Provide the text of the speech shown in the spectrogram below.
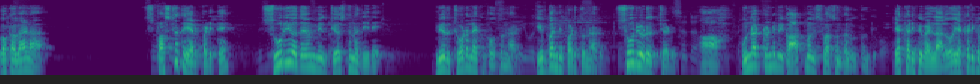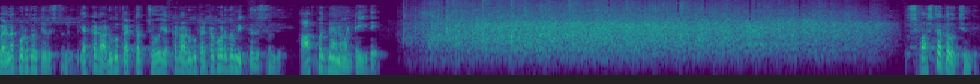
ఒకవేళ స్పష్టత ఏర్పడితే సూర్యోదయం మీకు చేస్తున్నది ఇదే. మీరు చూడలేకపోతున్నారు ఇబ్బంది పడుతున్నారు సూర్యుడు వచ్చాడు. ఆహ్ ఉన్నట్టుండి మీకు ఆత్మవిశ్వాసం కలుగుతుంది. ఎక్కడికి వెళ్ళాలో ఎక్కడికి వెళ్ళకూడదో తెలుస్తుంది. ఎక్కడ అడుగు పెట్టచ్చో ఎక్కడ అడుగు పెట్టకూడదో మీకు తెలుస్తుంది. ఆత్మజ్ఞానం అంటే ఇదే. స్పష్టత వచ్చింది.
